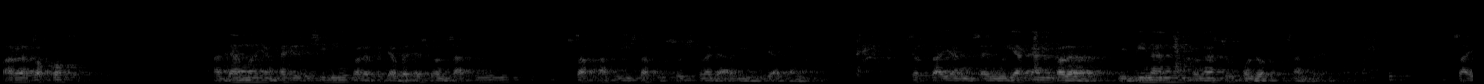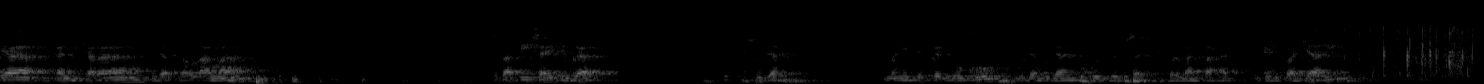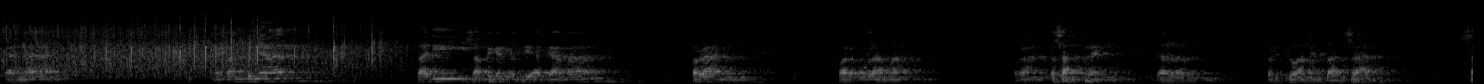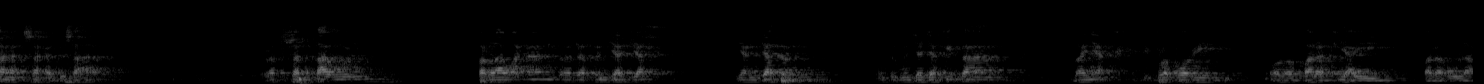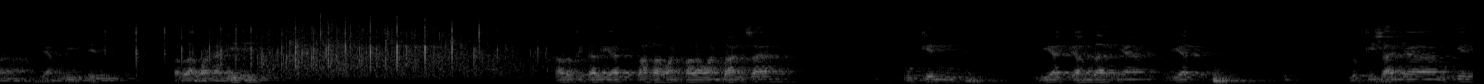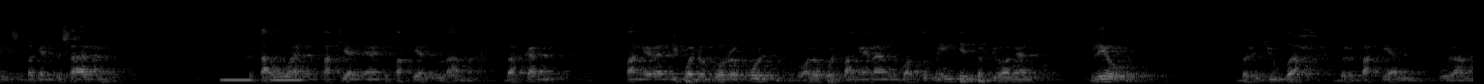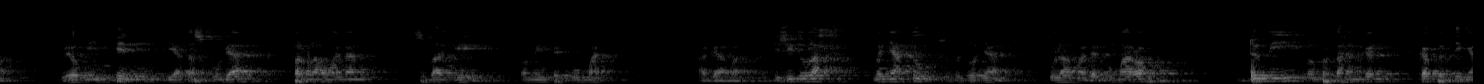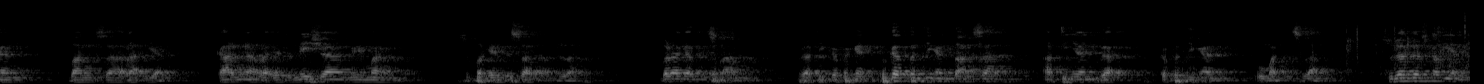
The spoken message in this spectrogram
para tokoh agama yang hadir di sini, para pejabat eselon 1, staf ahli, staf khusus, tenaga ahli Menteri Agama, serta yang saya muliakan para pimpinan pengasuh pondok pesantren. Saya akan bicara tidak terlalu lama, tetapi saya juga sudah menitipkan buku, mudah-mudahan buku itu bisa bermanfaat untuk dipelajari. Karena memang benar tadi disampaikan Menteri Agama peran para ulama, peran pesantren dalam perjuangan bangsa sangat-sangat besar. Ratusan tahun perlawanan terhadap penjajah yang datang untuk menjajah kita banyak dipelopori oleh para kiai, para ulama yang mimpin perlawanan ini. Kalau kita lihat pahlawan-pahlawan bangsa, mungkin lihat gambarnya, lihat lukisannya, mungkin sebagian besar ketahuan pakaiannya itu pakaian ulama. Bahkan Pangeran Diponegoro pun, walaupun pangeran waktu mimpin perjuangan, beliau berjubah berpakaian ulama. Beliau mimpin di atas kuda perlawanan sebagai pemimpin umat agama. Di situlah menyatu sebetulnya ulama dan umaroh demi mempertahankan kepentingan bangsa rakyat. Karena rakyat Indonesia memang sebagian besar adalah beragama Islam, berarti kepentingan bangsa artinya juga kepentingan umat Islam. Saudara-saudara sekalian,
